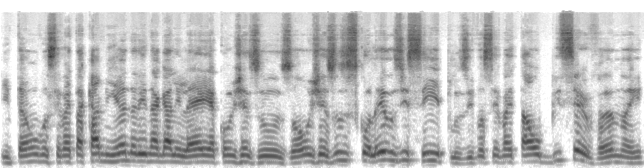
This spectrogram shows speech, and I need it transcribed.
Então você vai estar caminhando ali na Galileia com Jesus, ou Jesus escolheu os discípulos, e você vai estar observando aí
